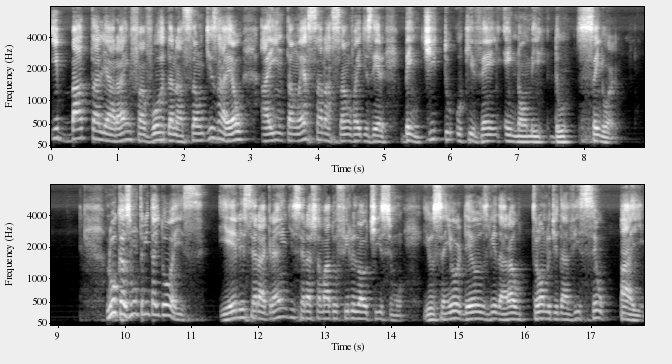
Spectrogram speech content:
e batalhará em favor da nação de Israel. Aí então essa nação vai dizer: Bendito o que vem em nome do Senhor. Senhor. Lucas 1,32. E ele será grande e será chamado Filho do Altíssimo, e o Senhor Deus lhe dará o trono de Davi, seu pai,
